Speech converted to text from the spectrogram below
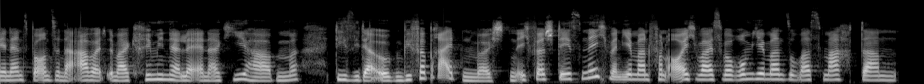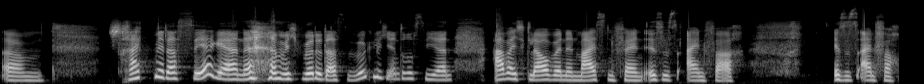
wir nennen es bei uns in der Arbeit immer kriminelle Energie haben, die sie da irgendwie verbreiten möchten. Ich verstehe es nicht, wenn jemand von euch weiß, warum jemand sowas macht, dann ähm, schreibt mir das sehr gerne. Mich würde das wirklich interessieren. Aber ich glaube, in den meisten Fällen ist es einfach, ist es einfach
